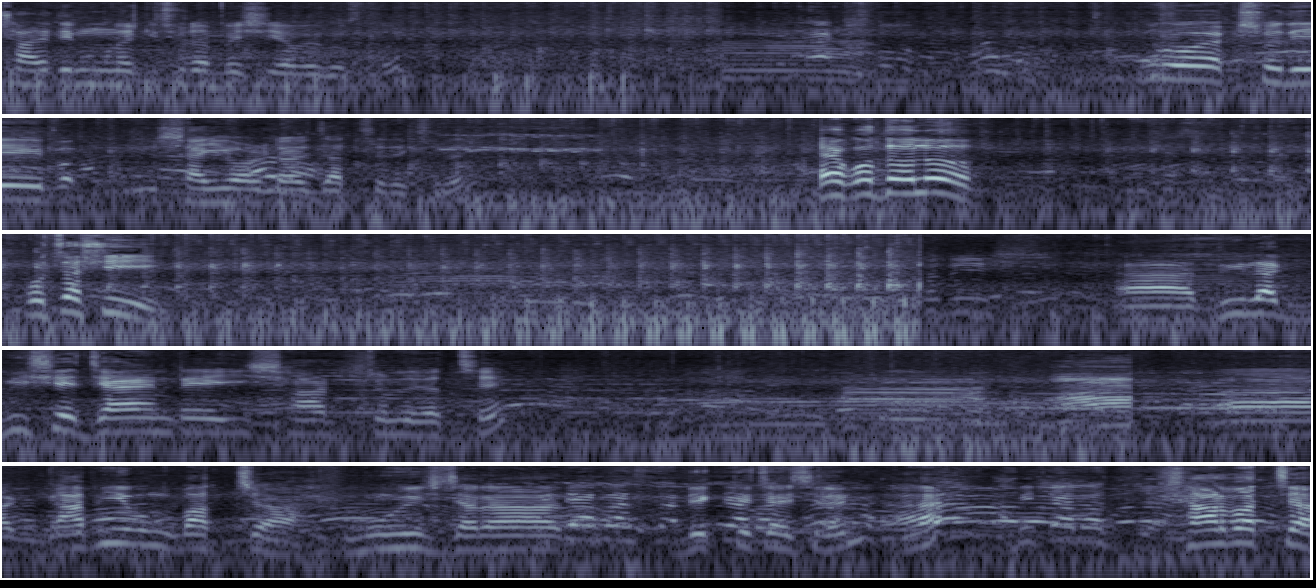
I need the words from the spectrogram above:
সাড়ে তিন মনে কিছুটা বেশি হবে গোস্ত পুরো একশো দিয়ে শাহি অল্টার যাচ্ছে, দেখছিলেন? হ্যাঁ কত হলো? পঁচাশি। দুই লাখ বিশে জায়ান্ট এই শার্ট চলে যাচ্ছে। গাভী এবং বাচ্চা মহিষ যারা দেখতে চাইছিলেন হ্যাঁ? ষাঁড় বাচ্চা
